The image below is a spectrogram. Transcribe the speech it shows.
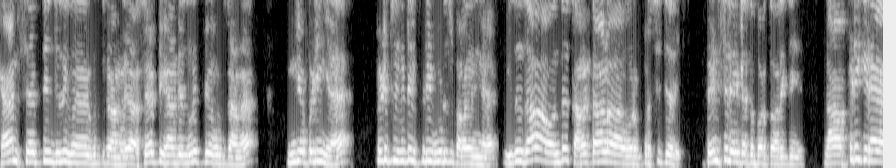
ஹேண்ட் சேஃப்டின்னு சொல்லி கொடுத்துட்டாங்க இல்லையா? சேஃப்டி ஹேண்டில்னு இப்படியே கொடுத்தாங்க இங்கே பிடிங்க பிடிச்சுக்கிட்டு இப்படி பிடிச்சி பழகுங்க. இதுதான் வந்து கரெக்டான ஒரு ப்ரொசீஜர் பென்சில் ஐட்டத்தை பொறுத்த வரைக்கும். நான் பிடிக்கிறேன்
